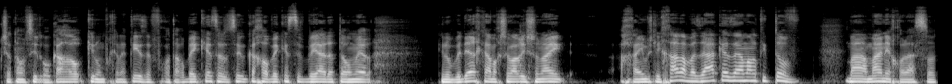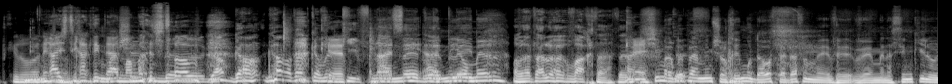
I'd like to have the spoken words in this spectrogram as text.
כשאתה מפסיד כל כך כאילו מבחינתי זה לפחות הרבה כסף מפסיד כל כך הרבה כסף ביד אתה אומר כאילו בדרך כלל המחשבה הראשונה היא החיים שלי חרא אבל זה היה כזה אמרתי טוב מה מה אני יכול לעשות כאילו נראה לי ששיחקתי את היד ממש טוב. גם- גם גם אתה תקבל כן. כיף, אני- אומר, אבל אתה לא הרווחת. אנשים הרבה פעמים שולחים הודעות לדף ומנסים כאילו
